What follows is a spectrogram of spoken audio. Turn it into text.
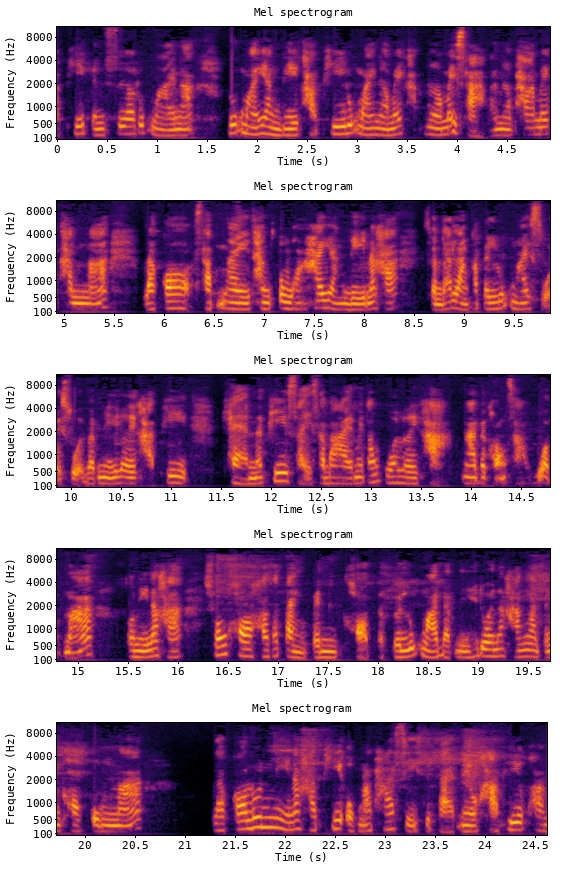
ค่ะพี่เป็นเสื้อลูกไม้นะลูกไม้อย่างดีค่ะ พี่ลูกไม้เนื้อไม่เนื้อไม่สากและเนื้อผ้าไม่คันนะ แล้วก็ซับในทั้งตัวให้อย่างดีนะคะ ส่วนด้านหลังก็เป็นลูกไม้สวยๆแบบนี้เลยค่ะ พี่แขนนะพี่ใส่สบายไม่ต้องกลัวเลยค่ะ งานเป็นของสาวบวบนะตัวนี้นะคะ ช่วงคอเขาจะแต่งเป็นขอบแบบเป็นลูกไม้แบบนี้ให้ด้วยนะคะ งานเป็นคอกลมนะแล้วก็รุ่นนี้นะคะ พี่อกหน้าผ้า 48 นิ้วค่ะ พี่ความ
